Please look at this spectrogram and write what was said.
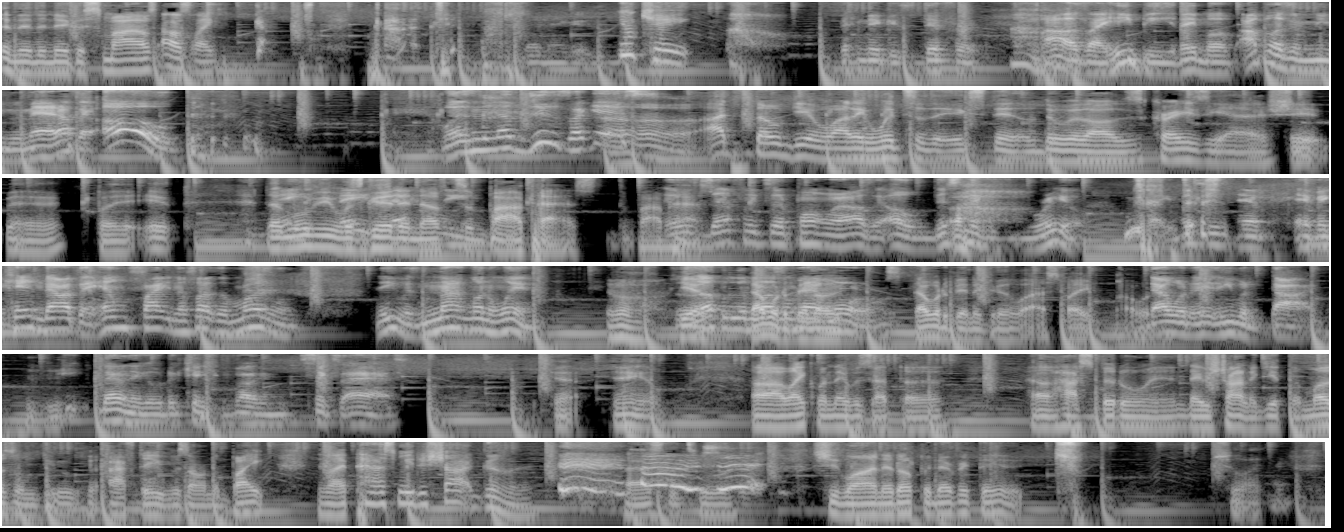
and then the nigga smiles. I was like, God, God nigga, you can't. that nigga's different. I was like, he be they mother. I wasn't even mad. I was like, oh, wasn't enough juice, I guess. Uh, I just don't get why they went to the extent of doing all this crazy ass shit, man. But it, the They- movie was good enough to bypass. To It was definitely to the point where I was like, "Oh, this nigga's real." Like, this is, if, if it came down to him fighting a fucking Muslim, he was not going to win. Oh, yeah, Luckily, that would have been a morals. that would have been a good last fight. That would he would have died. Mhm. He, that nigga would have kicked fucking six ass. Yeah, damn. Uh, I like when they was at the uh, hospital and they was trying to get the Muslim dude after he was on the bike. He's like, "Pass me the shotgun." oh it shit! She lined it up and everything. She like,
